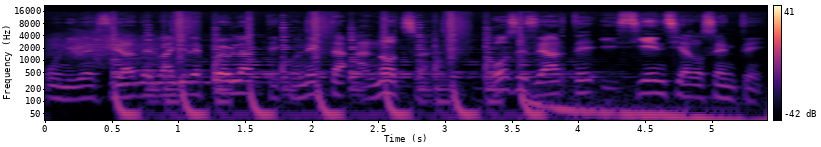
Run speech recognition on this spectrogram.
Universidad del Valle de Puebla te conecta a Voces de Arte y Ciencia Docente.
